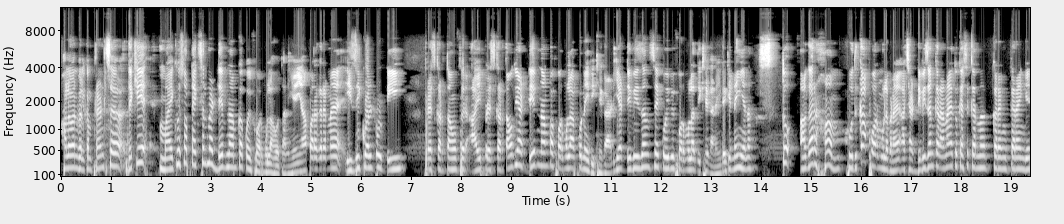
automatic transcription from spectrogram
हेलो एंड वेलकम फ्रेंड्स देखिए माइक्रोसॉफ्ट एक्सेल में डिव नाम का कोई फॉर्मूला होता नहीं है। यहाँ पर अगर मैं is equal to D press करता हूँ फिर आई प्रेस करता हूँ तो यहाँ div नाम का फॉर्मूला आपको नहीं दिखेगा। या डिवीज़न से कोई भी फॉर्मूला दिखेगा नहीं। देखिए नहीं है ना? तो अगर हम खुद का फॉर्मूला बनाएँ अच्छा डिवीज़न कराना है तो कैसे करना करें, करेंगे?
